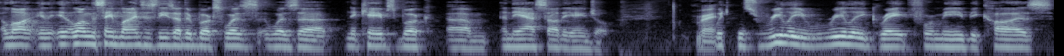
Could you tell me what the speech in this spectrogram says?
along in, in, along the same lines as these other books was was uh, Nick Cave's book, um, and the ass saw the angel, right? Which was really really great for me because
